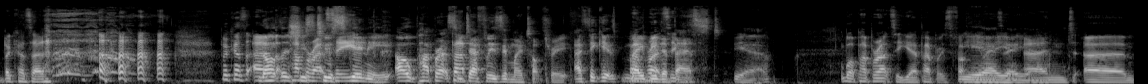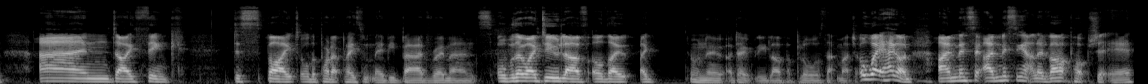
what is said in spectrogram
Because I. because um, Not that she's too skinny. Oh, paparazzi Pap- definitely is in my top three. I think it's maybe the best. Yeah. Well, paparazzi, yeah, paparazzi's fucking Yeah, amazing, yeah, yeah. and um, and I think, despite all the product placement, maybe bad romance. Although I do love, although I. Oh no, I don't really love applause that much. Oh wait, hang on, I'm missing. I'm missing out a load of art pop shit here.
